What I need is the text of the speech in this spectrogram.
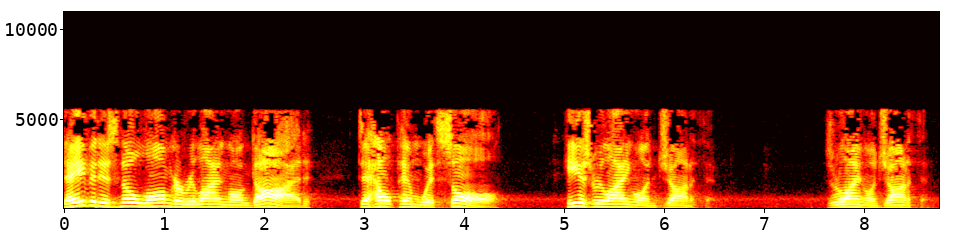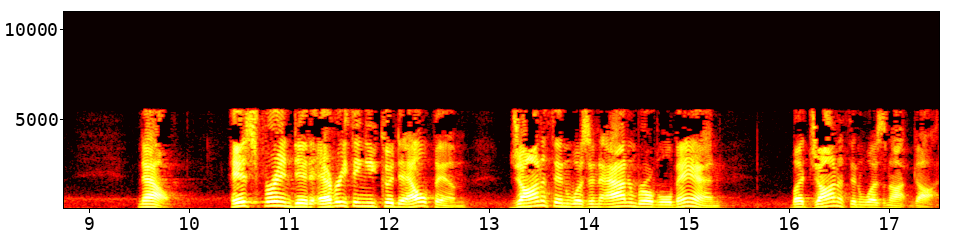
David is no longer relying on God to help him with Saul. He is relying on Jonathan. He's relying on Jonathan. Now, his friend did everything he could to help him. Jonathan was an admirable man, but Jonathan was not God.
